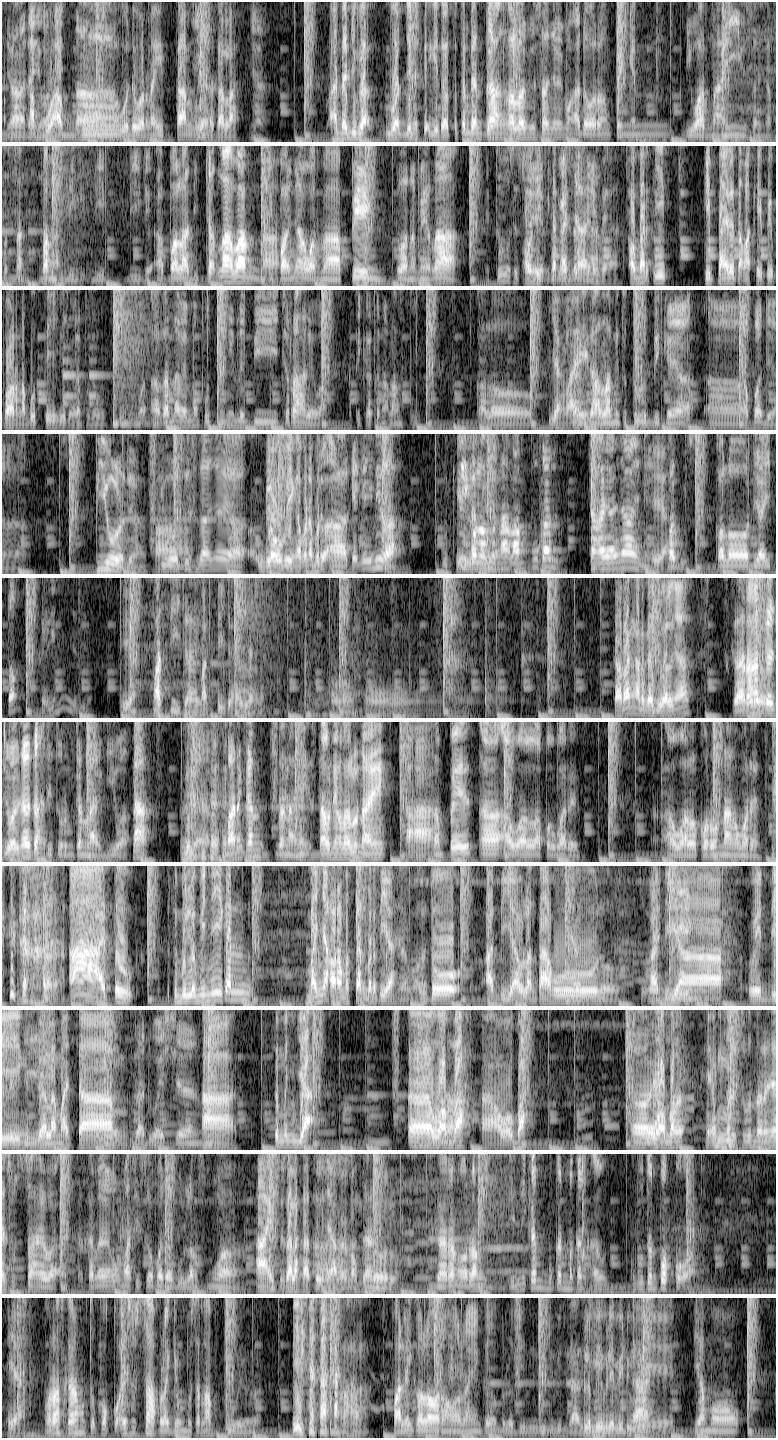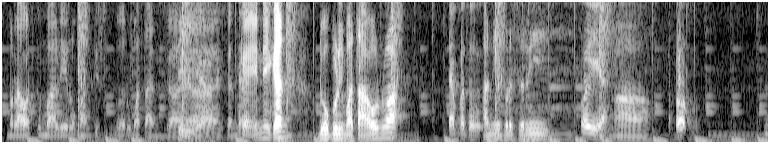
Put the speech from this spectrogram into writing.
Ya, abu-abu, ada warna hitam, nggak salah. Iya. Ada juga buat jenis kayak gitu atau tergantung Enggak, kalau misalnya memang ada orang pengen diwarnai misalnya pesan, "Bang, di, di, di apalah dicat lah, Bang. Ah. Pipanya warna pink, itu warna merah." Itu Oh, sesuai dicat request aja gitu ya. Oh, berarti pipanya tetap pakai pipa warna putih gitu. Tetap betul. Eh, karena memang putih ini lebih cerah dia, Pak, ketika kena lampu. Kalau Yang lain dari dalam itu tuh lebih kayak eh, apa dia? Pure dia. Pure Ah. itu istilahnya ya glowing apa namanya? ah, kayak kayak inilah. Putih kalau kena lampu kan cahayanya ini Iya. bagus. Kalau dia hitam kayak ini jadi Iya, mati cahaya. mati cahayanya. Oh. oh. Sekarang harga jualnya Sekarang harga jualnya udah diturunkan lagi, Pak. nah Ya, kemarin kan udah naik, setahun yang lalu naik ah, ah. sampai eh, awal apa kemarin? Awal corona kemarin. Ah, itu sebelum ini kan banyak orang pesan berarti ya, Ya, untuk hadiah ulang Ya, tahun, betul. Untuk hadiah wedding, wedding, segala macam. graduation. Ah, semenjak Corona. wabah, ah, wabah, itu, wabah Pak, yang itu sebenarnya susah ya, Pak. Karena memang mahasiswa pada pulang semua. ah itu salah satunya Ah, memang dan- betul. Sekarang orang ini kan bukan makan eh, kebutuhan pokok, Pak. Iya. Orang sekarang untuk pokoknya susah apalagi membesar lampu ya, Pak. Iya, Aha. Paling kalau orang-orang yang ke berlebih-lebih duit kali. lebih lebih kan, duit. Dia mau merawat kembali romantisme rumah tangga ya, Siap. kan kayak ini kan 25 tahun Wak Siapa tuh? anniversary Oh iya. ah Oh,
